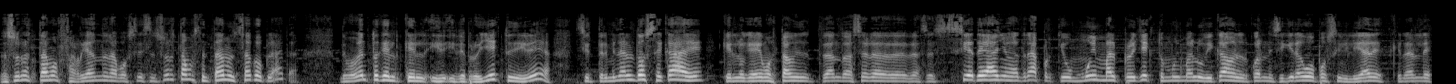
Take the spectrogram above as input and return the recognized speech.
nosotros estamos farreando la posición, nosotros estamos sentados en un saco de plata. De momento que el, que el, y, de proyecto y de idea. Si el Terminal 2 se cae, que es lo que hemos estado tratando de hacer desde hace siete años atrás, porque es un muy mal proyecto, muy mal ubicado, en el cual ni siquiera hubo posibilidad de generarle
